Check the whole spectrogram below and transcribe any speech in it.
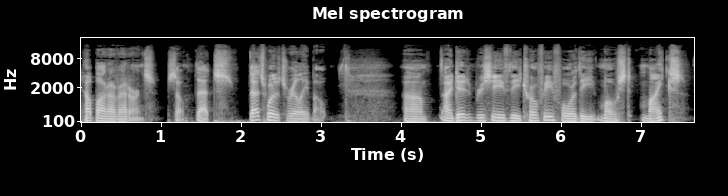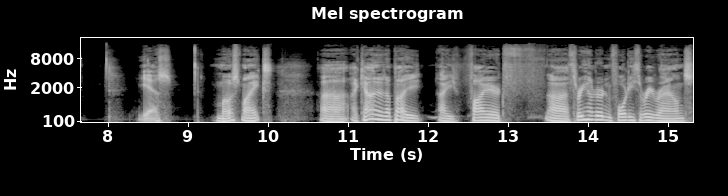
help out our veterans. So that's that's what it's really about. Um, I did receive the trophy for the most mics. Yes, most mics. Uh, I counted up. I I fired uh, 343 rounds.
